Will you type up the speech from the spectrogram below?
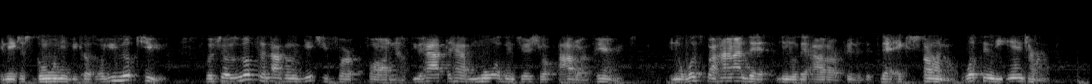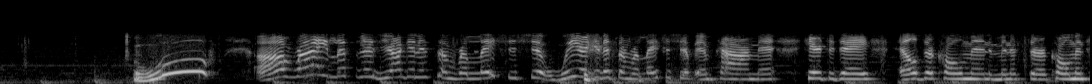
and they're just going in because oh, you look cute, but your looks are not going to get you far, far enough. You have to have more than just your outer appearance. You know what's behind that, you know, the outer appearance, that external. What's in the internal? Woo! All right, listeners, y'all getting some relationship. We are getting some relationship empowerment here today. Elder Coleman, Minister Coleman,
